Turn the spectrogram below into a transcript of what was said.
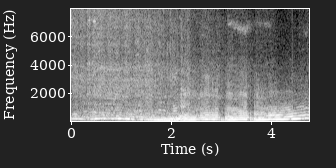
Thank you.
